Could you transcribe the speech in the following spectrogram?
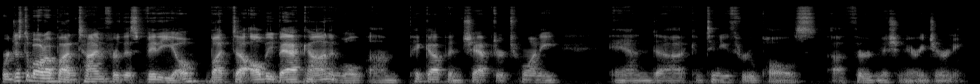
we're just about up on time for this video, but uh, I'll be back on and we'll um, pick up in chapter 20 and uh, continue through Paul's uh, third missionary journey.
